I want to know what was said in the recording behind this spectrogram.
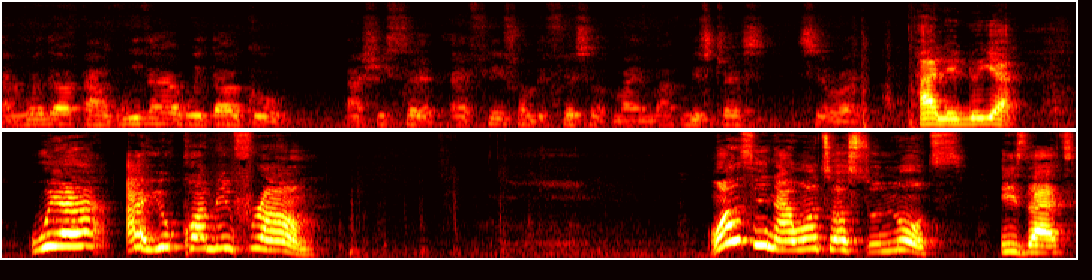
And whither and whither wilt thou go? And she said, I flee from the face of my mistress Sarai. Hallelujah. Where are you coming from? One thing I want us to note is that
